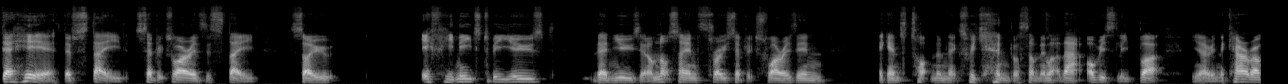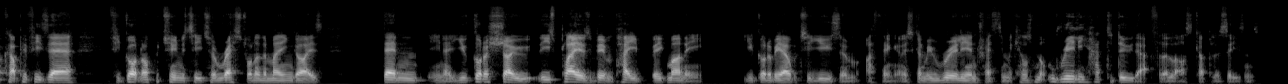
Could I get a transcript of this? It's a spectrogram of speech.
they're here, they've stayed. Cedric Soares has stayed. So if he needs to be used, then use it. I'm not saying throw Cedric Soares in against Tottenham next weekend or something like that, obviously. But, you know, in the Carabao Cup, if he's there, if you've got an opportunity to rest one of the main guys, then, you know, you've got to show these players have been paid big money. You've got to be able to use them, I think. And it's going to be really interesting. Mikel's not really had to do that for the last couple of seasons.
